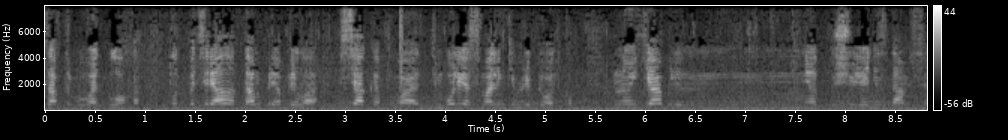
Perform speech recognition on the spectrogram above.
завтра бывает плохо. Тут потеряла, там приобрела. Всякое бывает. Тем более я с маленьким ребенком. Но я, блин, не отпущу, я не сдамся.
